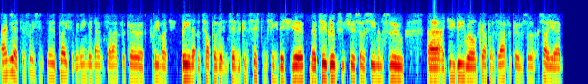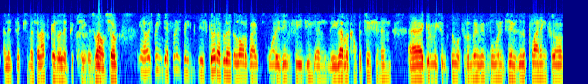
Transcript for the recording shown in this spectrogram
And yeah, to finish in third place, I mean, England and South Africa have pretty much been at the top of it in terms of consistency this year. You know, two groups which have sort of seen them through uh, a GB World Cup and a South Africa sort of sorry uh, Olympics and a South African Olympic team as well. So you know, it's been different. It's been it's good. I've learned a lot about what is in Fiji and the level of competition, and uh, given me some thoughts for of moving forward in terms of the planning for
